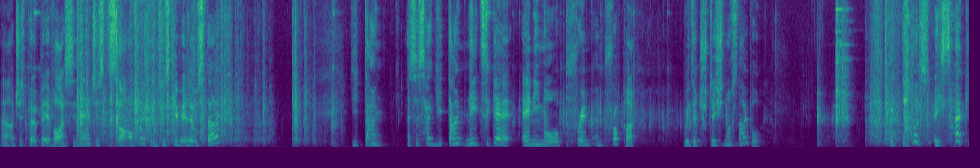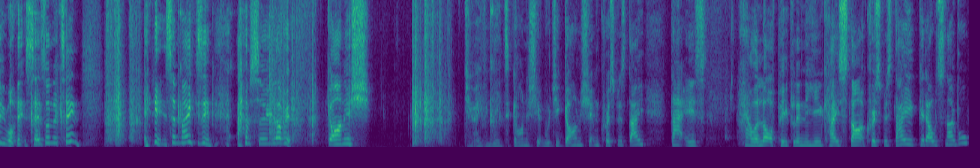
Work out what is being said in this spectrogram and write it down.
Uh, I'll just put a bit of ice in there just to start off with and just give it a little stir. You don't, as I say, you don't need to get any more prim and proper with a traditional snowball. It does exactly what it says on the tin. It's amazing. Absolutely love it. Garnish do you even need to garnish it? Would you garnish it on Christmas Day? That is how a lot of people in the UK start Christmas Day, good old snowball.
